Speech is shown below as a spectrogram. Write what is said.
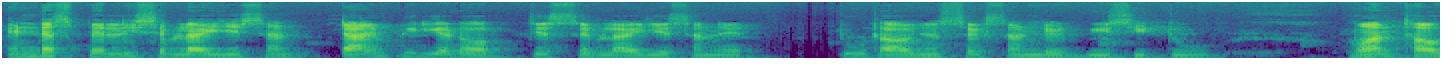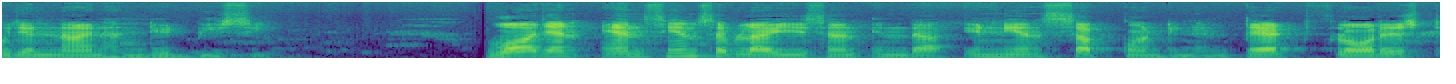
Indus Valley Civilization time period of this civilization is 2600 BC to 1900 BC was an ancient civilization in the Indian subcontinent that flourished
